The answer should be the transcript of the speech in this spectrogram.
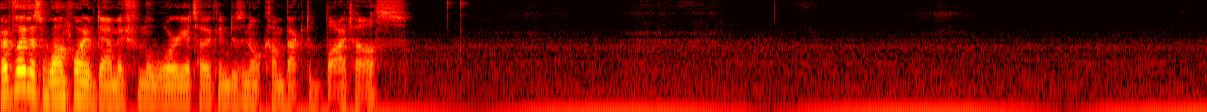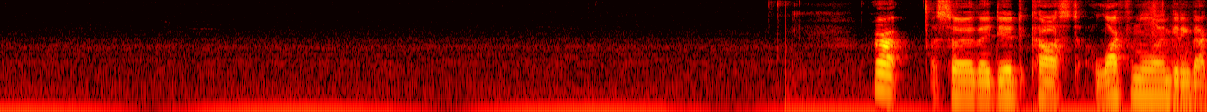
hopefully this one point of damage from the Warrior token does not come back to bite us. Alright, so they did cast Life from the Loam, getting back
